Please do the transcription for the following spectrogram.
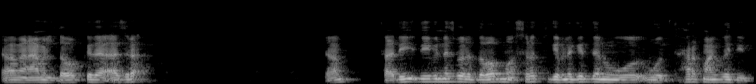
تمام أنا عامل ضباب كده أزرق. تمام فدي دي بالنسبة للضباب مؤثرات جميلة جدا وبتتحرك معاك فيديو.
